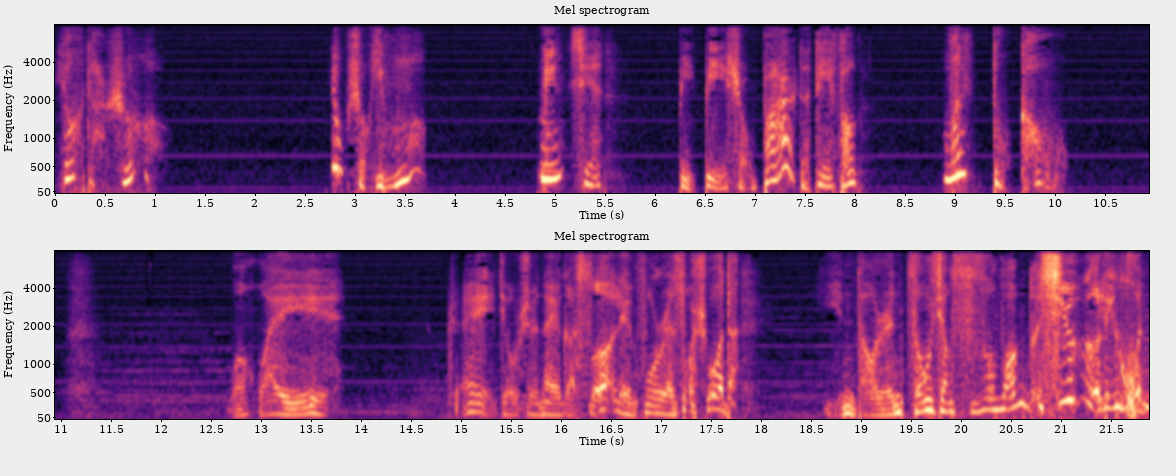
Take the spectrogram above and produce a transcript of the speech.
有点热，用手一摸，明显比匕首把的地方温度高。我怀疑这就是那个瑟琳夫人所说的引导人走向死亡的邪恶灵魂。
